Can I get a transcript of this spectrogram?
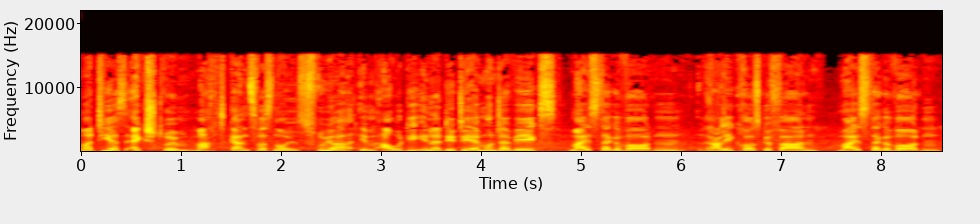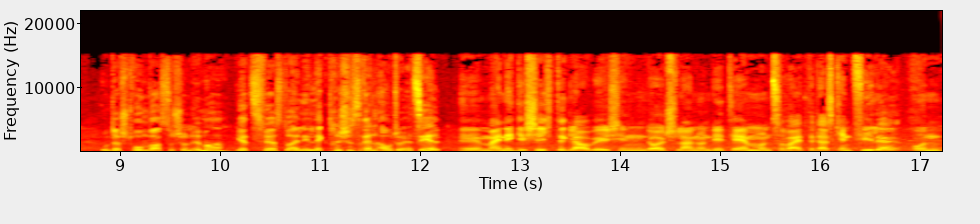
Matthias Eckström macht ganz was Neues. Früher im Audi in der DTM unterwegs, Meister geworden, Rallycross gefahren, Meister geworden. Unter Strom warst du schon immer. Jetzt fährst du ein elektrisches Rennauto. Erzähl. Äh, meine Geschichte, glaube ich, in Deutschland und DTM und so weiter, das kennt viele. Und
